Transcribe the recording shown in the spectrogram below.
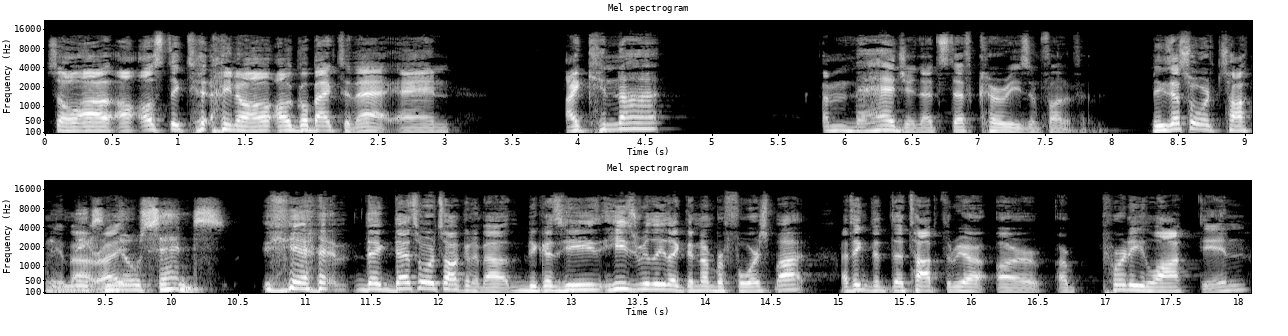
So uh, I'll, I'll stick to, you know, I'll, I'll go back to that. And I cannot imagine that Steph Curry is in front of him. Because that's what we're talking it about, makes right? no sense. Yeah, like that's what we're talking about because he he's really like the number four spot. I think that the top three are are are pretty locked in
